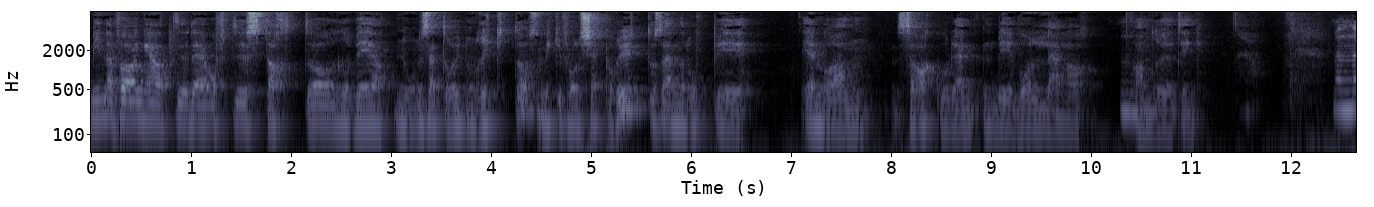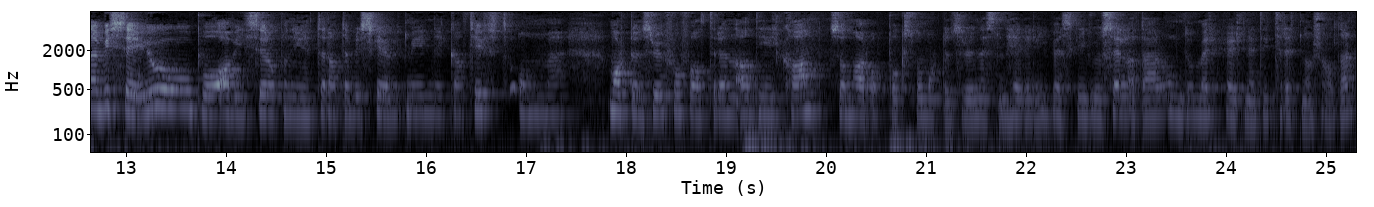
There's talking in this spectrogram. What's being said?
min erfaring er at det ofte starter ved at noen setter ut noen rykter som ikke folk sjekker ut, og så ender det opp i en eller annen sak hvor det enten blir vold eller mm. Andre ting. Ja. Men eh, vi ser jo på aviser og på nyheter at det blir skrevet mye negativt om eh, Mortensrud, forfatteren Adil Khan, som har oppvokst på Mortensrud nesten hele livet, skriver jo selv at det er ungdommer helt ned til 13-årsalderen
